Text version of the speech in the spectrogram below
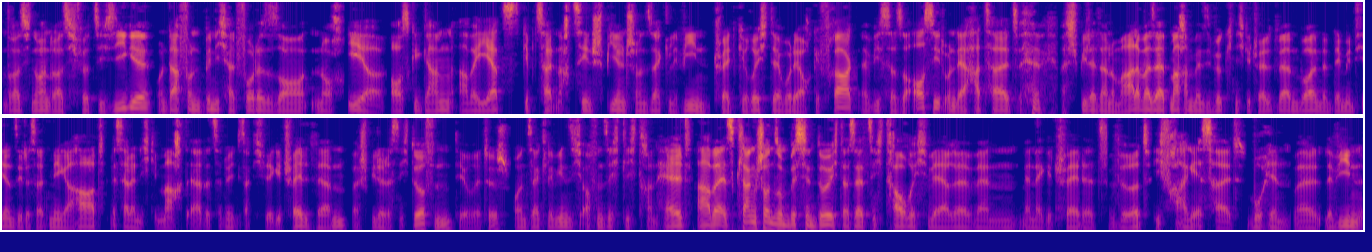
38, 39, 40 Siege. Und davon bin ich halt vor der Saison noch eher ausgegangen. Aber jetzt gibt's halt nach zehn Spielen schon Zach Levine. Trade-Gerüchte, wurde auch gefragt, äh, wie es da so aussieht. Und er hat halt, was Spieler da normalerweise halt machen, wenn sie wirklich nicht getradet werden wollen, dann dementieren sie das halt mega hart. Das hat er nicht gemacht. Er hat jetzt natürlich gesagt, ich will getradet werden, weil Spieler das nicht dürfen, theoretisch. Und Zach Levine sich offensichtlich dran hält. Aber es klang schon so ein bisschen durch, dass er jetzt nicht traurig wäre, wenn, wenn er getradet wird. Die Frage ist halt, wohin? Weil Levine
